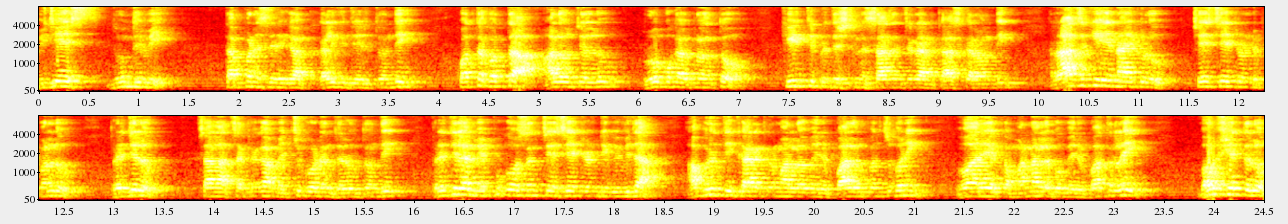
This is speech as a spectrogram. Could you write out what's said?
విజయ దుందివి తప్పనిసరిగా కలిగి తీరుతుంది. కొత్త కొత్త ఆలోచనలు రూపకల్పనలతో కీర్తి ప్రతిష్టని సాధించడానికి ఆస్కారం ఉంది. రాజకీయ నాయకులు చేసేటువంటి పనులు ప్రజలు చాలా చక్కగా మెచ్చుకోవడం జరుగుతుంది. ప్రజల మెప్పు కోసం చేసేటువంటి వివిధ అభివృద్ధి కార్యక్రమాల్లో మీరు పాలు పంచుకొని వారి యొక్క మన్నలకు మీరు పాత్రలై భవిష్యత్తులో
